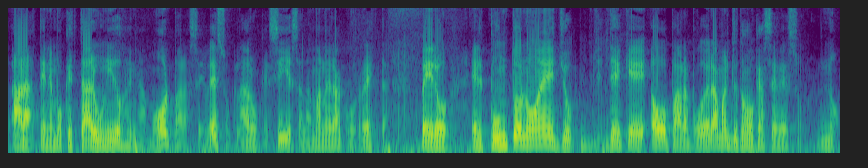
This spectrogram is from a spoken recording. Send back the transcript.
Ahora, tenemos que estar unidos en amor para hacer eso, claro que sí, esa es la manera correcta. Pero el punto no es yo de que, oh, para poder amar yo tengo que hacer eso. No,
